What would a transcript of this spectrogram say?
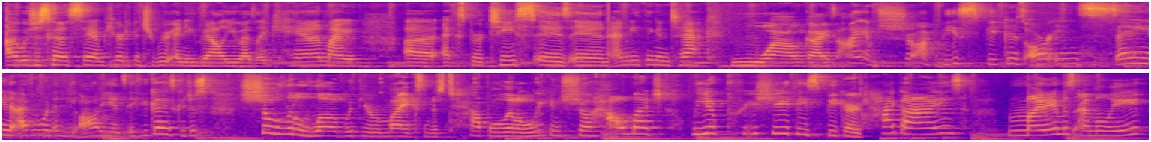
I was just gonna say I'm here to contribute any value as I can. My uh, expertise is in anything in tech. Wow, guys, I am shocked. These speakers are insane. Everyone in the audience, if you guys could just show a little love with your mics and just tap a little, we can show how much we appreciate these speakers. Hi guys, my name is Emily.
